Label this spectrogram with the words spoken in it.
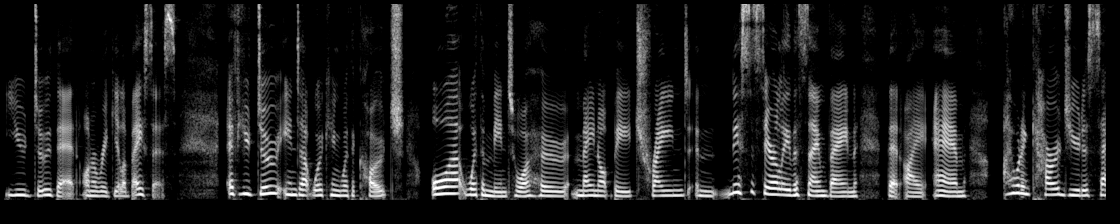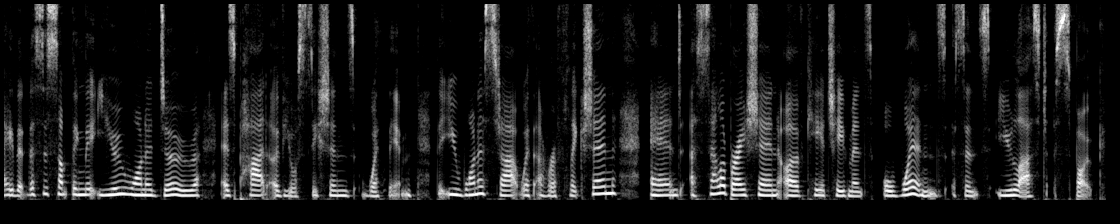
you do that on a regular basis. If you do end up working with a coach or with a mentor who may not be trained in necessarily the same vein that I am, I would encourage you to say that this is something that you want to do as part of your sessions with them. That you want to start with a reflection and a celebration of key achievements or wins since you last spoke.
